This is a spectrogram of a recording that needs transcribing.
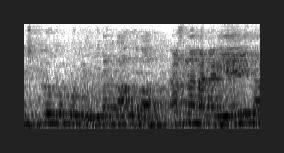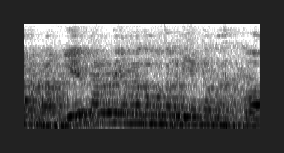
విష్ణులోకం పోతాడు ఇవన్నీ కావుదా అసలు నాకు అట్లాంటి ఏమి తాగనరా ఏమి కాదు పోతాడు నీ ఎంకమ్మా వా.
